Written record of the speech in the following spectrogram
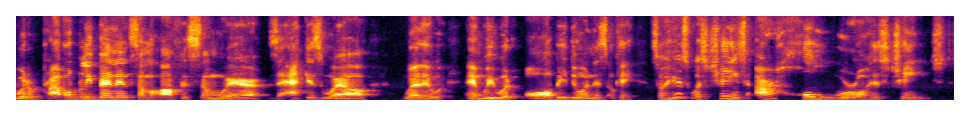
would have probably been in some office somewhere, Zack as well, whether and we would all be doing this. Okay, so here's what's changed. Our whole world has changed.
